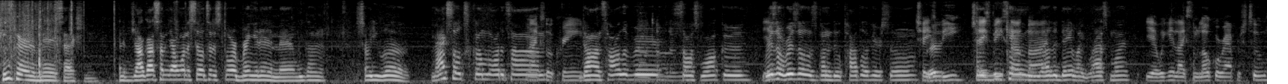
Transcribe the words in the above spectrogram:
Two pair of mids actually. And if y'all got something y'all want to sell to the store, bring it in, man. We gonna show you love. Max Oaks come all the time. Maxo Kream, Don Toliver, Don Toliver. Sauce Walka, Yeah. Rizzo Rizzo is gonna do a pop up here soon. Chase Really? B. Chase B stopped came the other day, like last month. Yeah, we get like some local rappers too.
